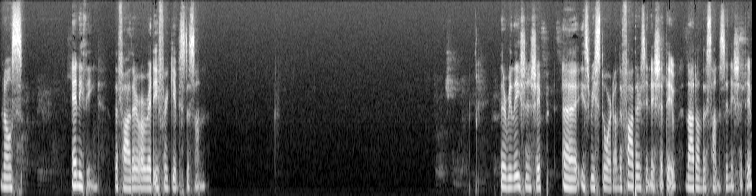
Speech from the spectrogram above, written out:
knows anything the father already forgives the son the relationship uh, is restored on the father's initiative not on the son's initiative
